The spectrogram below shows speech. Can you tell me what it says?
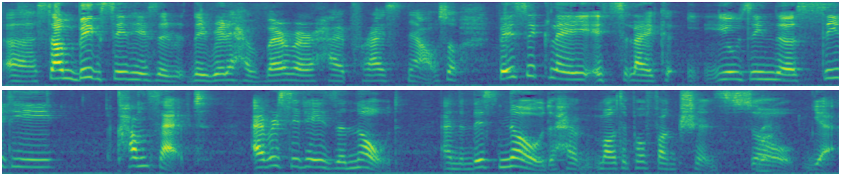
uh, some big cities they really have very very high price now. So basically, it's like using the city concept. Every city is a node, and this node have multiple functions. So yeah,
